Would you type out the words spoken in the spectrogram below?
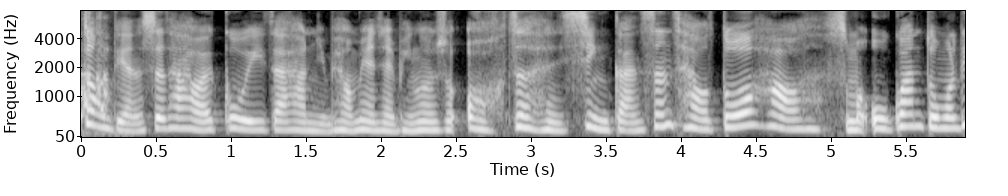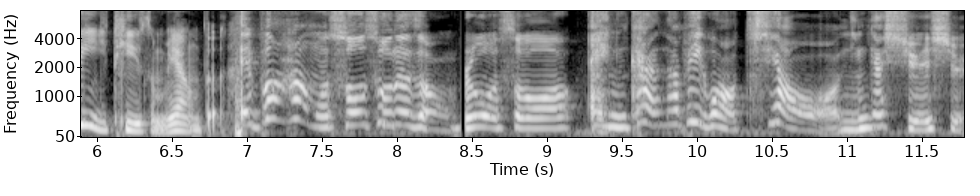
重点是他还会故意在他女朋友面前评论说：“哦，这很性感，身材有多好，什么五官多么立体，怎么样的？”哎，不知道他有没有说出那种，如果说：“哎，你看他屁股好翘哦，你应该学学。”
